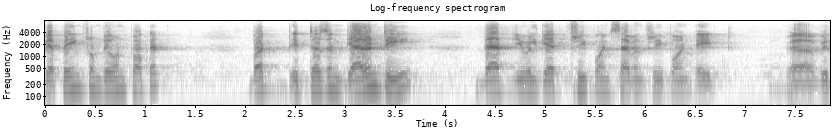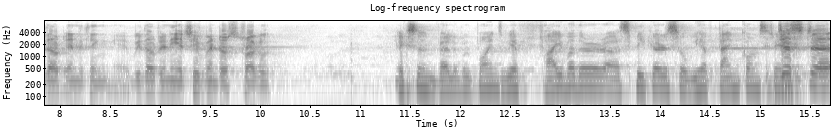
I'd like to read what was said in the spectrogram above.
দে আর পেইং ফ্রম দে ওন পকেট বাট ইট ডাজন্ট গ্যারান্টি that you will get 3.7, 3.8 uh, without anything, uh, without any achievement or struggle. Excellent, valuable points. We have five other uh, speakers, so we have time constraints. Just, uh,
